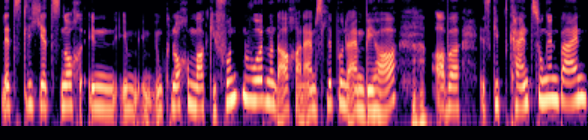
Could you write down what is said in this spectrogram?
letztlich jetzt noch in, im, im Knochenmark gefunden wurden und auch an einem Slip und einem BH, mhm. aber es gibt kein Zungenbein,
